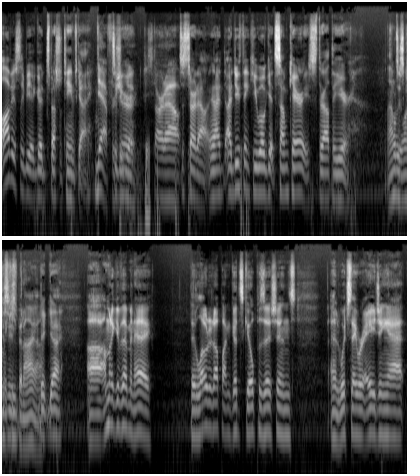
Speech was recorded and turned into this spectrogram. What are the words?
obviously be a good special teams guy yeah, for To be sure. good. Start out. to start out, and I, I do think he will get some carries throughout the year. That'll be just one to keep an eye on. Big guy. Uh, I'm going to give them an A. They loaded up on good skill positions, and which they were aging at.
